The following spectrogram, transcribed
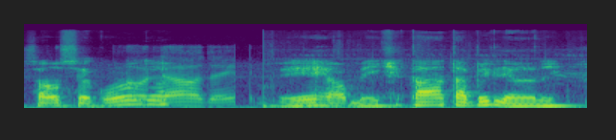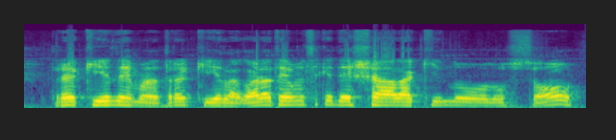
Só um segundo. olhada aí. Ver, realmente tá, tá brilhando, hein? Tranquilo, irmão, tranquilo. Agora temos que deixá-la aqui no, no sol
